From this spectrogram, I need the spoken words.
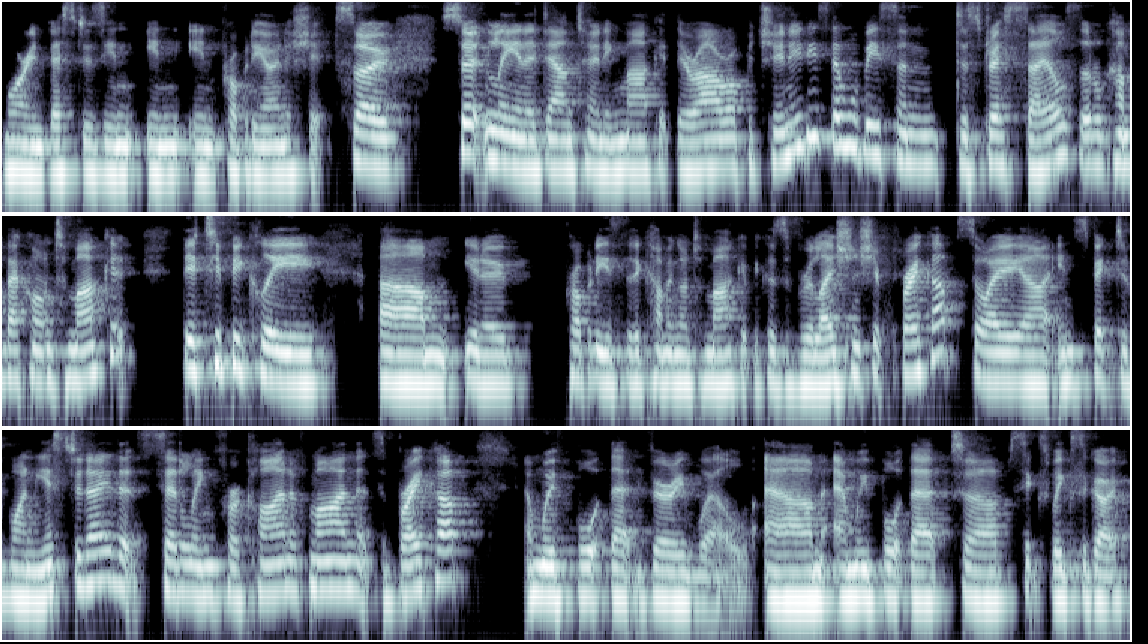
more investors in, in in property ownership. So, certainly in a downturning market, there are opportunities. There will be some distressed sales that will come back onto market. They're typically um, you know, properties that are coming onto market because of relationship breakups. So I uh, inspected one yesterday that's settling for a client of mine that's a breakup, and we've bought that very well. Um, and we bought that uh, six weeks ago.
